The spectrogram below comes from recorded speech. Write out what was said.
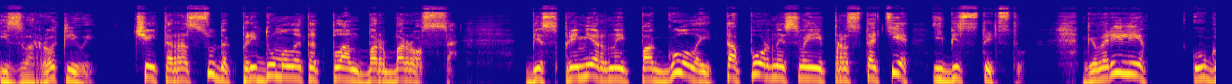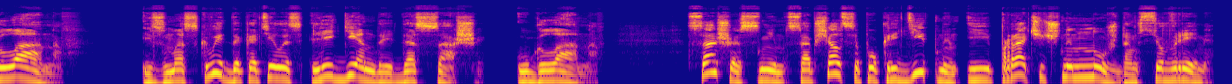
Изворотливый, чей-то рассудок придумал этот план Барбаросса, беспримерный по голой, топорной своей простоте и бесстыдству. Говорили Угланов, из Москвы докатилась легендой до Саши, Угланов. Саша с ним сообщался по кредитным и прачечным нуждам все время,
